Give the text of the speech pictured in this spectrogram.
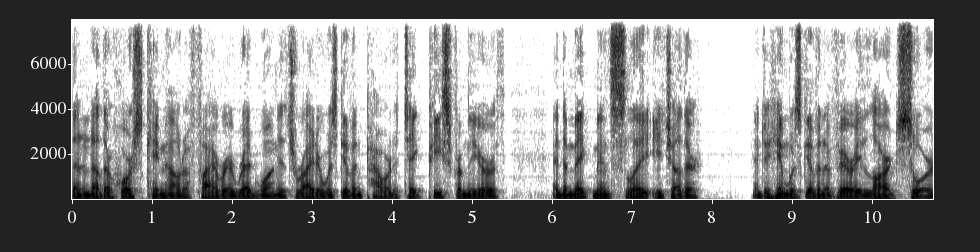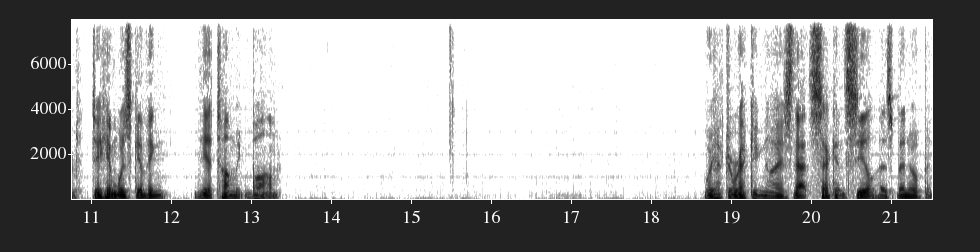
Then another horse came out, a fiery red one. Its rider was given power to take peace from the earth and to make men slay each other. And to him was given a very large sword. To him was given the atomic bomb. we have to recognize that second seal has been opened.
